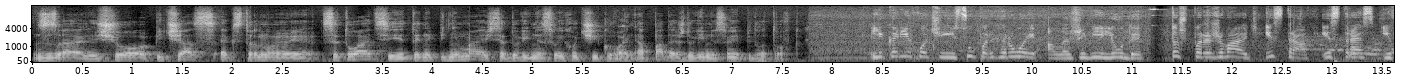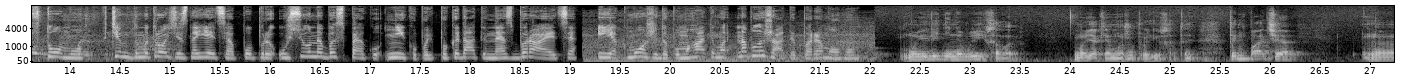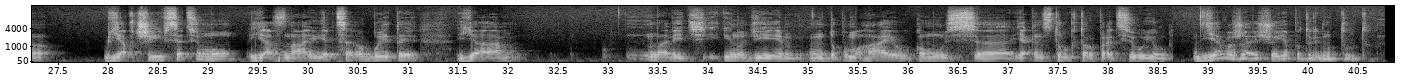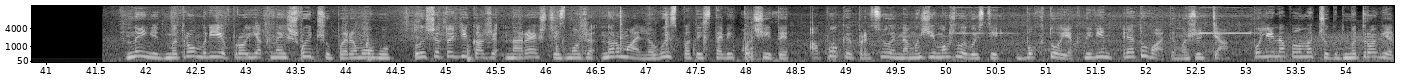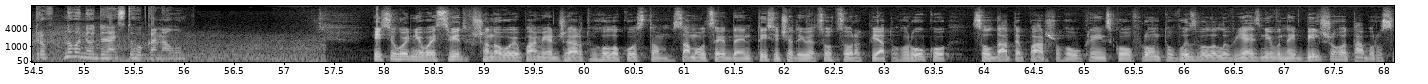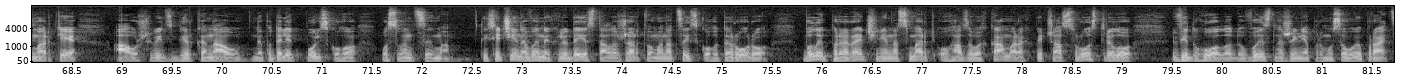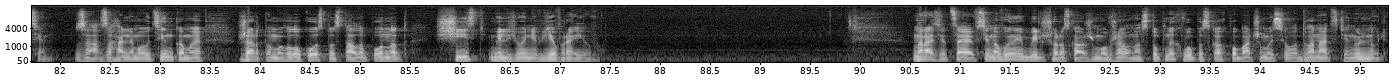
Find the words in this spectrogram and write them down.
з Ізраїлю, що під час екстреної ситуації ти не піднімаєшся до рівня своїх очікувань, а падаєш до рівня своєї підготовки. Лікарі, хоч і супергерої, але живі люди. Тож переживають і страх, і стрес, і втому. Втім, Дмитро зізнається, попри усю небезпеку, Нікополь покидати не збирається і як може допомагатиме наближати перемогу. Мої рідні не виїхали. Ну як я можу поїхати? Тим паче. е, Я вчився цьому, я знаю, як це робити. Я навіть іноді допомагаю комусь, е, як інструктор працюю. Я вважаю, що я потрібен тут. Нині Дмитро мріє про якнайшвидшу перемогу. Лише тоді каже, нарешті зможе нормально виспатись та відпочити. А поки працює на межі можливості, бо хто як не він рятуватиме життя. Поліна Поломачук, Дмитро Вєтров. Новини 11 каналу. І сьогодні весь світ вшановує пам'ять жертв Голокосту. Саме у цей день 1945 року солдати першого українського фронту визволили в'язнів найбільшого табору смерті Аушвіц-Біркенау неподалік польського Освенцима. Тисячі невинних людей стали жертвами нацистського терору, були приречені на смерть у газових камерах під час розстрілу від голоду, виснаження примусової праці. За загальними оцінками, жертвами Голокосту стали понад 6 мільйонів євреїв. Наразі це всі новини. Більше розкажемо вже у наступних випусках. Побачимося о 12.00.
